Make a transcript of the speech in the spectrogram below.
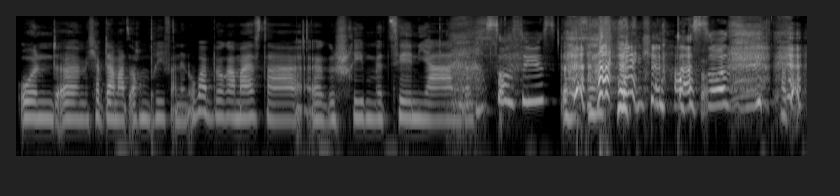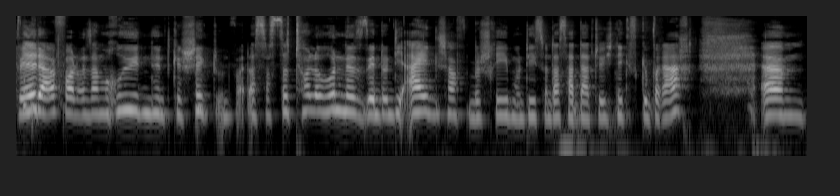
Und ähm, ich habe damals auch einen Brief an den Oberbürgermeister äh, geschrieben mit zehn Jahren. Das, so süß. Das, genau, das ist so süß. Hab Bilder von unserem Rüdenhund geschickt und dass das so tolle Hunde sind und die Eigenschaften beschrieben und dies und das hat natürlich nichts gebracht. Ähm,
